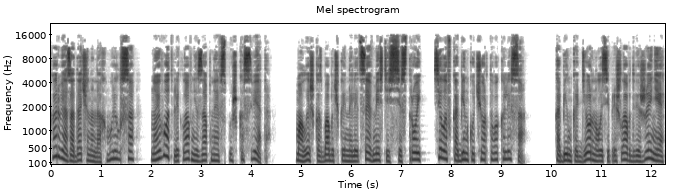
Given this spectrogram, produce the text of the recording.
Харви озадаченно нахмурился, но его отвлекла внезапная вспышка света. Малышка с бабочкой на лице вместе с сестрой села в кабинку чертова колеса. Кабинка дернулась и пришла в движение,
